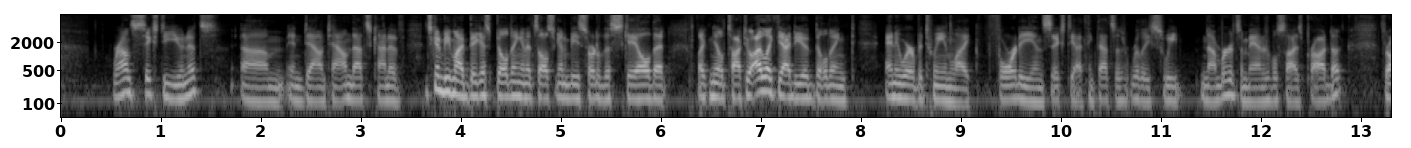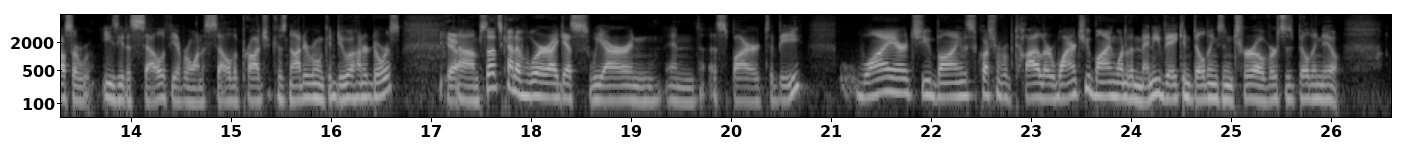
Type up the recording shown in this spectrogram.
around 60 units um, in downtown. That's kind of it's going to be my biggest building, and it's also going to be sort of the scale that like Neal talked to. I like the idea of building anywhere between like 40 and 60. I think that's a really sweet number. It's a manageable size product. It's also easy to sell if you ever want to sell the project because not everyone can do 100 doors. Yeah. Um, so that's kind of where I guess we are and, and aspire to be. Why aren't you buying? This is a question from Tyler. Why aren't you buying one of the many vacant buildings in Truro versus building new?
